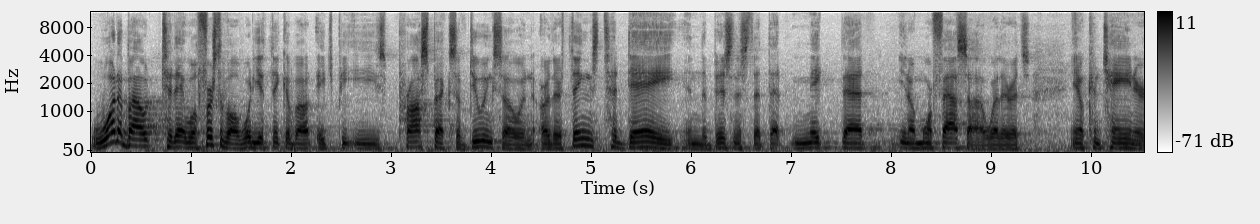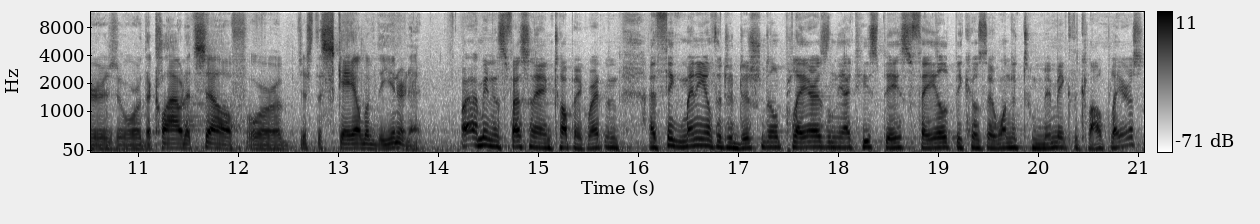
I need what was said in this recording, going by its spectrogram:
What about today? Well, first of all, what do you think about HPE's prospects of doing so? And are there things today in the business that, that make that you know, more facile, whether it's you know, containers or the cloud itself or just the scale of the internet? I mean, it's a fascinating topic, right? And I think many of the traditional players in the IT space failed because they wanted to mimic the cloud players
